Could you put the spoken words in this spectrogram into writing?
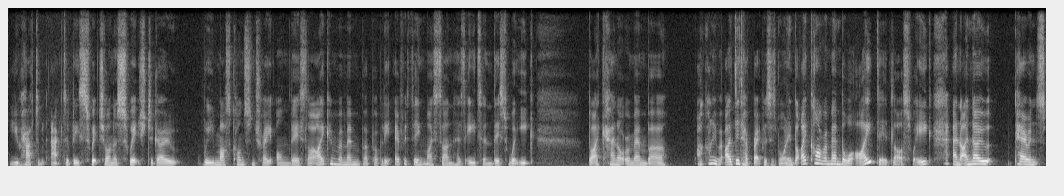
you have to actively switch on a switch to go, we must concentrate on this. Like I can remember probably everything my son has eaten this week, but I cannot remember I can't even. I did have breakfast this morning, but I can't remember what I did last week. And I know parents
